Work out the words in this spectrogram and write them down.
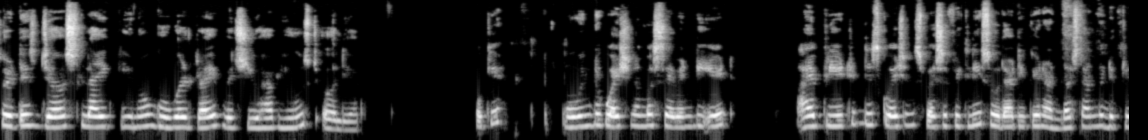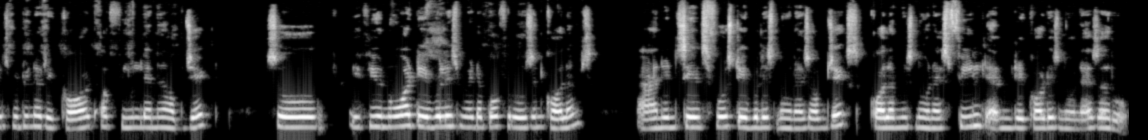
so it is just like you know google drive which you have used earlier. Okay? Moving to question number 78 i have created this question specifically so that you can understand the difference between a record a field and an object. So if you know a table is made up of rows and columns and in salesforce table is known as objects column is known as field and record is known as a row.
